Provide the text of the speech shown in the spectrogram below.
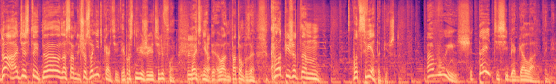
Да, действительно, на самом деле. Что, звонить Кате? Я просто не вижу ее телефон. Давайте, нет, да. ладно, потом позвоним. Вот пишет, эм, вот Света пишет. А вы считаете себя галантными?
